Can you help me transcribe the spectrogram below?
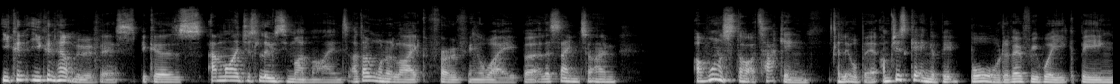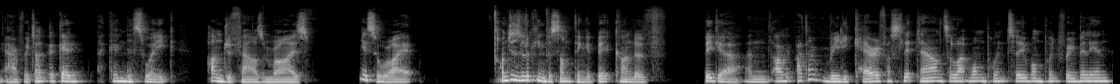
you can you can help me with this because am I just losing my mind? I don't want to like throw everything away, but at the same time, I want to start attacking a little bit. I'm just getting a bit bored of every week being average. Again, again this week, hundred thousand rise. It's all right. I'm just looking for something a bit kind of bigger, and I, I don't really care if I slip down to like 1.2, 1.3 billion.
